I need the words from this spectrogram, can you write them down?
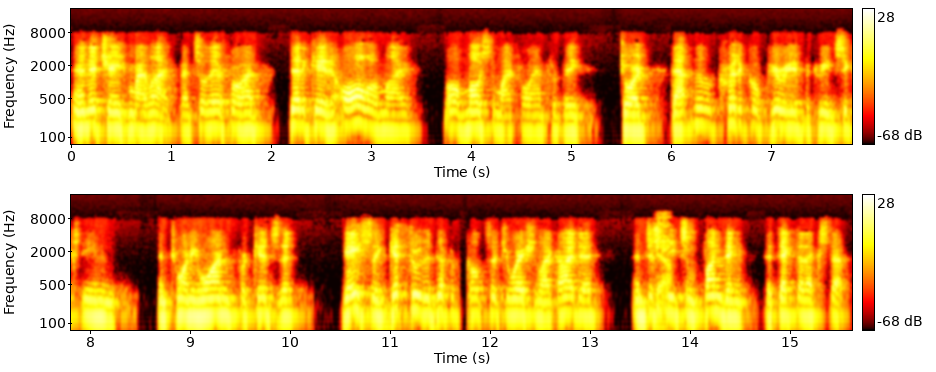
and it changed my life. And so therefore, I've dedicated all of my, well, most of my philanthropy toward that little critical period between 16 and 21 for kids that basically get through the difficult situation like I did and just yeah. need some funding to take the next step.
